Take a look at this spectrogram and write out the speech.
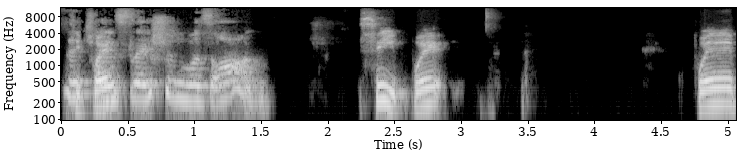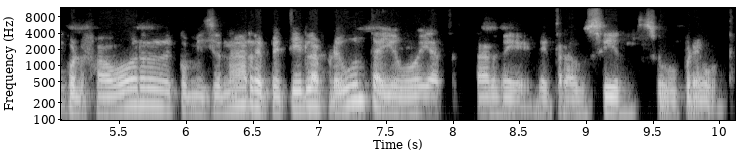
the translation was on. Sí, puede, puede, por favor, comisionar, repetir la pregunta. Yo voy a tratar de, de traducir su pregunta.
